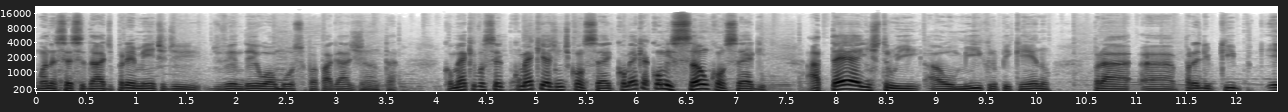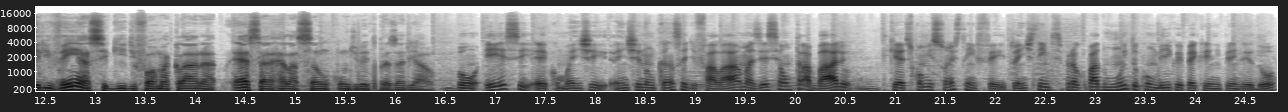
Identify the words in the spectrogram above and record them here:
uma necessidade premente de, de vender o almoço para pagar a janta, como é que você, como é que a gente consegue, como é que a comissão consegue até instruir ao micro, pequeno, para uh, ele que ele venha a seguir de forma clara essa relação com o direito empresarial? Bom, esse é como a gente, a gente não cansa de falar, mas esse é um trabalho que as comissões têm feito. A gente tem se preocupado muito com o micro e pequeno empreendedor,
